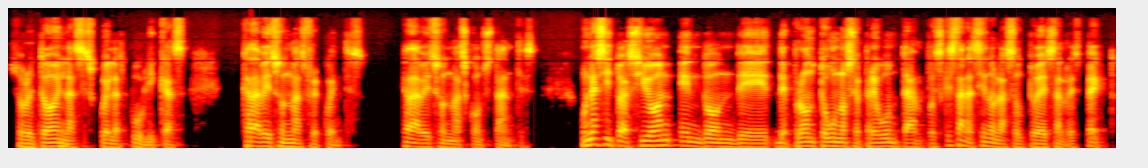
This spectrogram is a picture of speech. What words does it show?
sobre todo en las escuelas públicas, cada vez son más frecuentes, cada vez son más constantes. Una situación en donde de pronto uno se pregunta, pues, ¿qué están haciendo las autoridades al respecto?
